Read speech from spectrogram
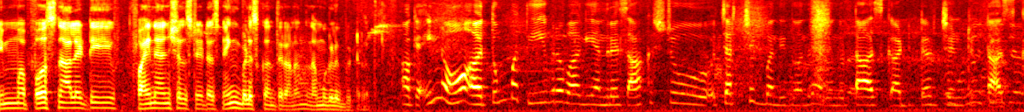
ನಿಮ್ಮ ಪರ್ಸ್ನಾಲಿಟಿ ಫೈನಾನ್ಷಿಯಲ್ ಸ್ಟೇಟಸ್ ಹೆಂಗೆ ಬೆಳೆಸ್ಕೊಂತೀರ ಅನ್ನೋದು ನಮ್ಗಳಿಗೆ ಬಿಟ್ಟಿರೋದು ಓಕೆ ಇನ್ನು ತುಂಬ ತುಂಬಾ ತೀವ್ರವಾಗಿ ಅಂದರೆ ಸಾಕಷ್ಟು ಚರ್ಚೆಗೆ ಬಂದಿದ್ದು ಅಂದರೆ ಅದೊಂದು ಟಾಸ್ಕ್ ಡಿಟರ್ಜೆಂಟ್ ಟಾಸ್ಕ್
